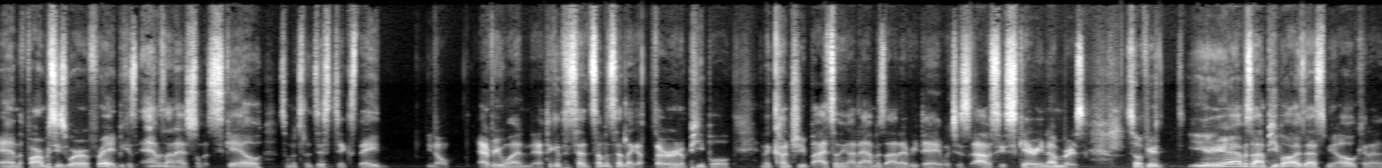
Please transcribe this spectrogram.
and the pharmacies were afraid because Amazon has so much scale, so much logistics. They, you know, everyone. I think it said someone said like a third of people in the country buy something on Amazon every day, which is obviously scary numbers. So if you're you're, you're Amazon, people always ask me, "Oh, can a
